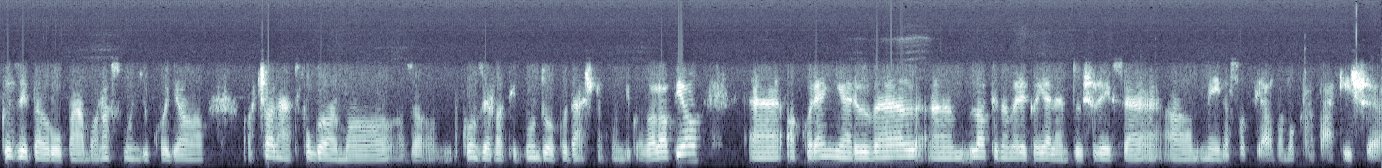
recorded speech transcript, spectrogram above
Közép-Európában azt mondjuk, hogy a, a család fogalma az a konzervatív gondolkodásnak mondjuk az alapja, akkor ennyi erővel Latin Amerika jelentős része, a, még a szociáldemokraták is eh,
